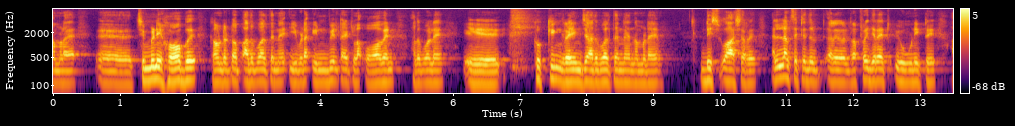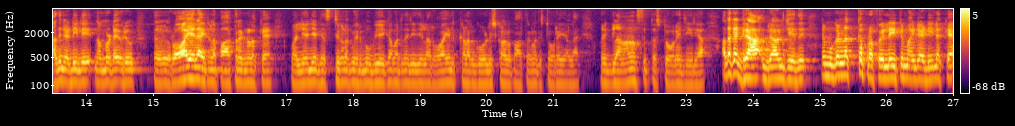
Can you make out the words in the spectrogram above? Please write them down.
നമ്മളെ ചിമ്മിണി ഹോബ് കൗണ്ടർ ടോപ്പ് അതുപോലെ തന്നെ ഇവിടെ ഇൻബിൽട്ട് ആയിട്ടുള്ള ഓവൻ അതുപോലെ കുക്കിംഗ് റേഞ്ച് അതുപോലെ തന്നെ നമ്മുടെ ഡിഷ് വാഷർ എല്ലാം സെറ്റ് ചെയ്ത് റെഫ്രിജറേറ്റ് യൂണിറ്റ് അതിനിടയിൽ നമ്മുടെ ഒരു റോയൽ ആയിട്ടുള്ള പാത്രങ്ങളൊക്കെ വലിയ വലിയ ഗസ്റ്റുകളൊക്കെ വരുമ്പോൾ ഉപയോഗിക്കാൻ പറ്റുന്ന രീതിയിലുള്ള റോയൽ കളർ ഗോൾഡിഷ് കളർ പാത്രങ്ങളൊക്കെ സ്റ്റോർ ചെയ്യാനുള്ള ഒരു ഗ്ലാസ് ഇട്ട സ്റ്റോറേജ് ഏരിയ അതൊക്കെ ഗ്രാ ഗ്രാവൽ ചെയ്ത് മുകളിലൊക്കെ പ്രൊഫൈൽ ലൈറ്റും അതിന്റെ അടിയിലൊക്കെ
